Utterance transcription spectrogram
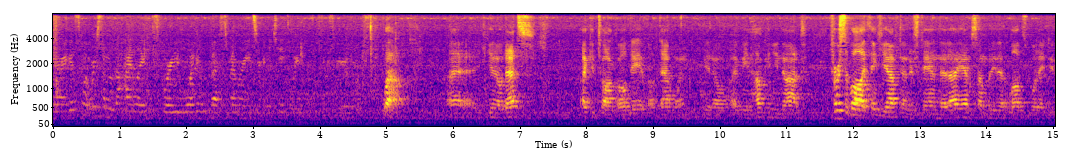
here. I guess what were some of the highlights for you? What are the best memories you're going to take away from this experience? Well, uh, you know, that's, I could talk all day about that one, you know. I mean, how can you not? First of all, I think you have to understand that I am somebody that loves what I do.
